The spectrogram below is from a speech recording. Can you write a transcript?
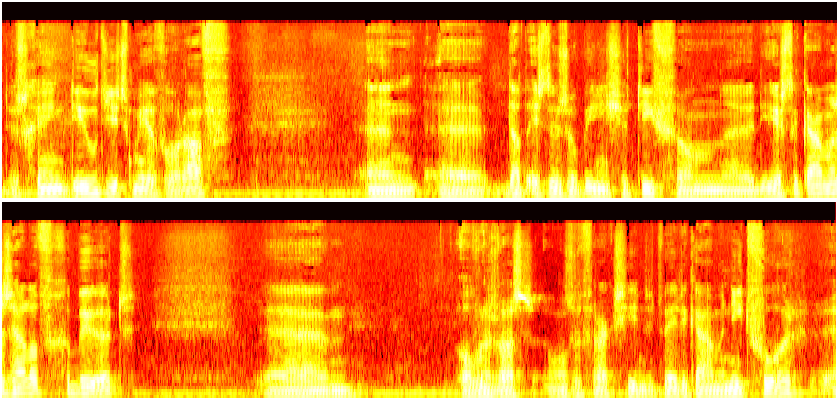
Dus geen deeltjes meer vooraf... En uh, dat is dus op initiatief van uh, de Eerste Kamer zelf gebeurd. Uh, overigens was onze fractie in de Tweede Kamer niet voor uh,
